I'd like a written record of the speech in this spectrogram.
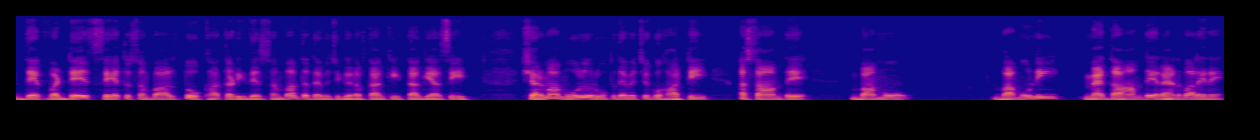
ਦੇ ਵੱਡੇ ਸਿਹਤ ਸੰਭਾਲ ਧੋਖਾਧੜੀ ਦੇ ਸੰਬੰਧ ਦੇ ਵਿੱਚ ਗ੍ਰਿਫਤਾਰ ਕੀਤਾ ਗਿਆ ਸੀ। ਸ਼ਰਮਾ ਮੂਲ ਰੂਪ ਦੇ ਵਿੱਚ ਗੁਹਾਟੀ, ਅਸਾਮ ਦੇ ਬਾਮੂ, ਬਾਮੂਨੀ ਮੈਦਾਮ ਦੇ ਰਹਿਣ ਵਾਲੇ ਨੇ।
